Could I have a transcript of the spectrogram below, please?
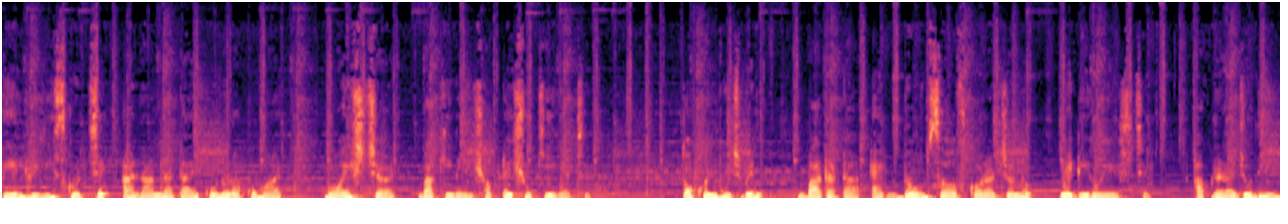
তেল রিলিজ করছে আর রান্নাটায় কোনো রকম আর ময়েশ্চার বাকি নেই, সবটাই শুকিয়ে গেছে। তখন বুঝবেন বাটাটা একদম সার্ভ করার জন্য রেডি হয়ে এসছে। আপনারা যদি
